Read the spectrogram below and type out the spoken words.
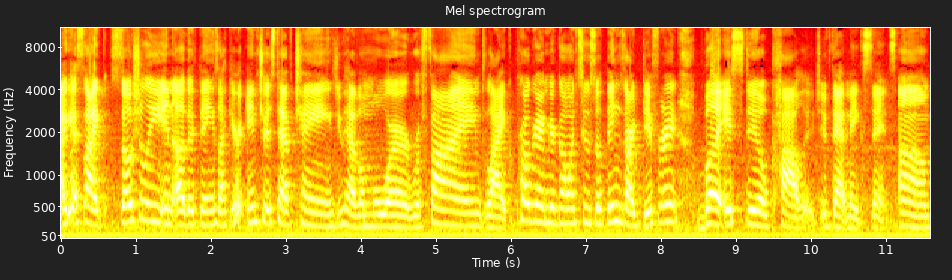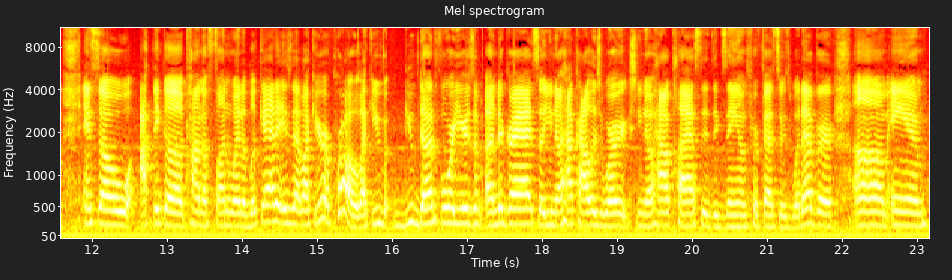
I guess like socially and other things, like your interests have changed. You have a more refined like program you're going to, so things are different, but it's still college, if that makes sense. Um, and so I think a kind of fun way to look at it is that like you're a pro, like you've you've done four years of undergrad, so you know how college works, you know how classes, exams, professors, whatever. Um, and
